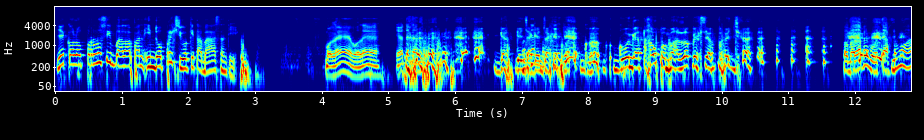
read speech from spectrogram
Ya kalau perlu sih balapan Indoprix juga kita bahas nanti. Boleh, boleh. Ya tergantung. Gak, jangan jangan. Gue gue nggak tahu pembalapnya siapa aja. Pebalapnya bocah semua.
